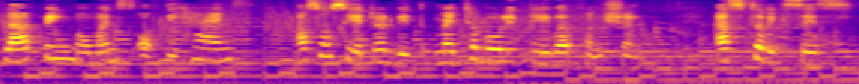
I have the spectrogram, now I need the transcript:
flapping movements of the hands associated with metabolic liver function. Asterixis.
